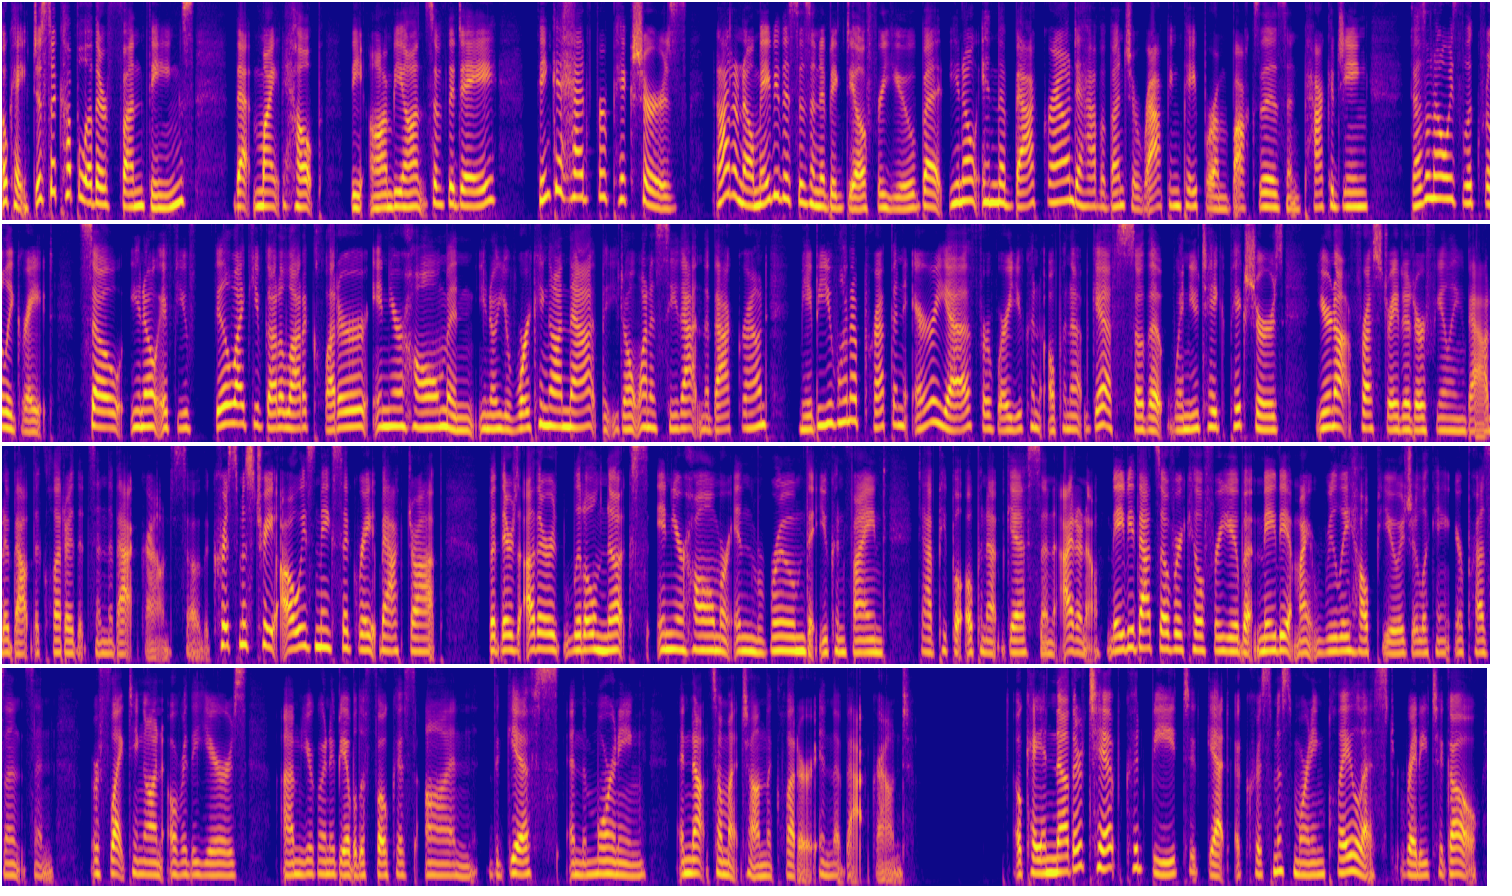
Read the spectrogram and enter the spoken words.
Okay, just a couple other fun things that might help the ambiance of the day, think ahead for pictures. I don't know, maybe this isn't a big deal for you, but you know, in the background to have a bunch of wrapping paper and boxes and packaging doesn't always look really great. So, you know, if you feel like you've got a lot of clutter in your home and, you know, you're working on that, but you don't want to see that in the background, maybe you want to prep an area for where you can open up gifts so that when you take pictures, you're not frustrated or feeling bad about the clutter that's in the background. So, the Christmas tree always makes a great backdrop but there's other little nooks in your home or in the room that you can find to have people open up gifts. And I don't know, maybe that's overkill for you, but maybe it might really help you as you're looking at your presents and reflecting on over the years. Um, you're going to be able to focus on the gifts and the morning and not so much on the clutter in the background. Okay, another tip could be to get a Christmas morning playlist ready to go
